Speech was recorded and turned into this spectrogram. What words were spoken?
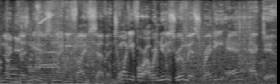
News 90, the News 95.7 24-hour newsroom is ready and active.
